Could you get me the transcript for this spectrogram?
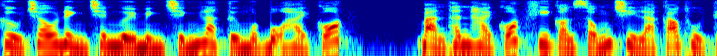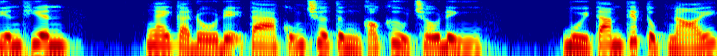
Cửu châu đỉnh trên người mình chính là từ một bộ hài cốt. Bản thân hài cốt khi còn sống chỉ là cao thủ tiên thiên. Ngay cả đồ đệ ta cũng chưa từng có cửu châu đỉnh. Bùi Tam tiếp tục nói.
